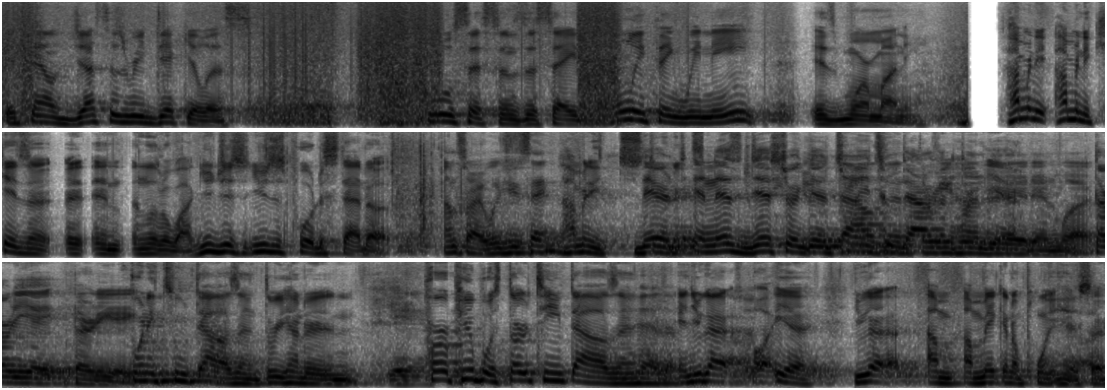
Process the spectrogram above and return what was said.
It sounds just as ridiculous school systems to say the only thing we need is more money. How many how many kids are in, in Little Rock? You just you just pulled the stat up. I'm sorry, what did you say? How many students? in this district, there's 22,300 and what? 38. 38. 22,300 yeah. per pupil is 13,000 and you got oh, yeah, you got I'm, I'm making a point here, sir.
